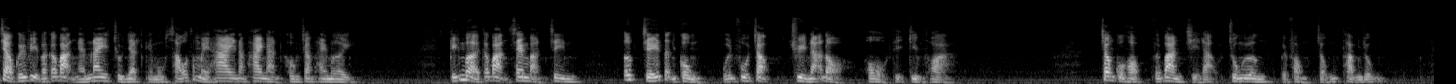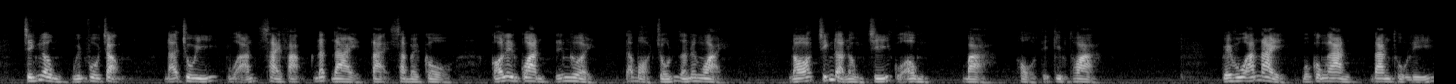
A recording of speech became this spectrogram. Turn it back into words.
chào quý vị và các bạn ngày hôm nay Chủ nhật ngày 6 tháng 12 năm 2020. Kính mời các bạn xem bản tin ức chế tận cùng Nguyễn Phú Trọng truy nã đỏ Hồ Thị Kim Thoa. Trong cuộc họp với Ban chỉ đạo Trung ương về phòng chống tham nhũng, chính ông Nguyễn Phú Trọng đã chú ý vụ án sai phạm đất đai tại Sabeco có liên quan đến người đã bỏ trốn ra nước ngoài. Đó chính là đồng chí của ông, bà Hồ Thị Kim Thoa. Về vụ án này, Bộ Công an đang thụ lý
